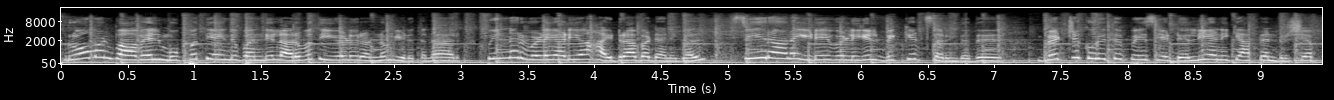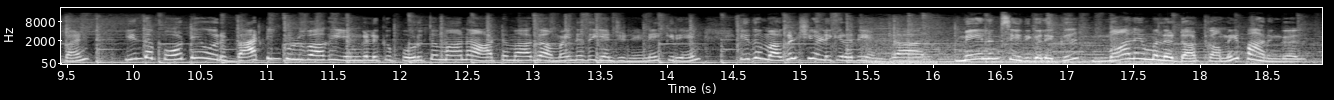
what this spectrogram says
ரோமன் பாவேல் முப்பத்தி ஐந்து பந்தில் அறுபத்தி ஏழு ரன்னும் எடுத்தனர். பின்னர் விளையாடிய ஹைதராபாத் அணிகள் சீரான இடைவெளியில் விக்கெட் சரிந்தது. வெற்றி குறித்து பேசிய டெல்லி அணி கேப்டன் ரிஷப் பண்ட் இந்த போட்டி ஒரு பேட்டிங் குழுவாக எங்களுக்கு பொருத்தமான ஆட்டமாக அமைந்தது என்று நினைக்கிறேன். இது மகிழ்ச்சி அளிக்கிறது என்றார். மேலும் செய்திகளுக்கு மாலைமலர் டாட் காமை பாருங்கள்.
